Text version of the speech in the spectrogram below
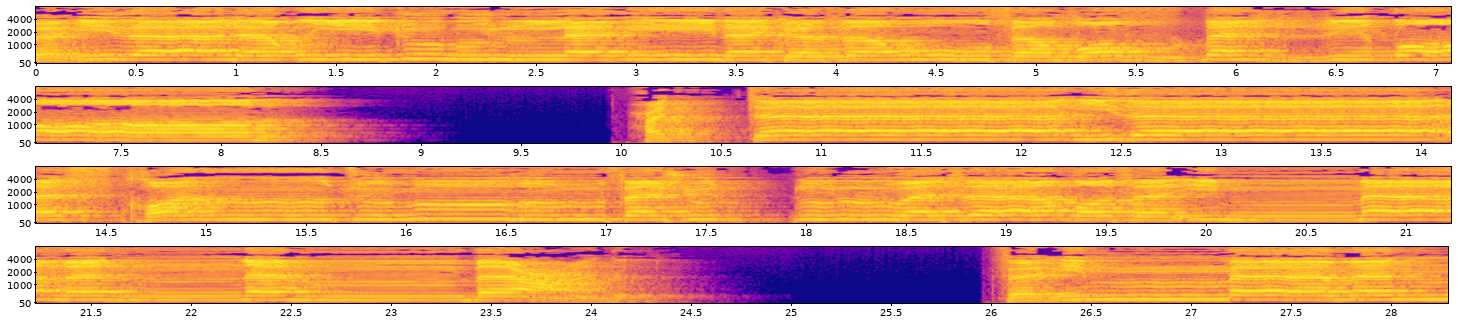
فإذا لقيتم الذين كفروا فضرب الرقاب حتى إذا أثخنتموهم فشدوا الوثاق فإما منا بعد فإما منا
